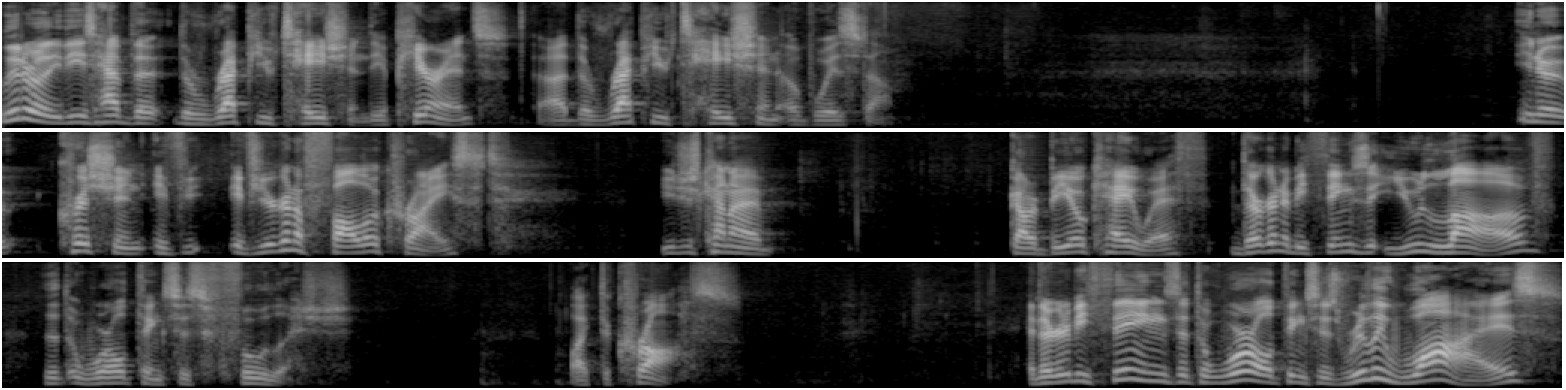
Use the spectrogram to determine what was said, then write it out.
Literally, these have the, the reputation, the appearance, uh, the reputation of wisdom. You know, Christian, if, you, if you're going to follow Christ, you just kind of got to be okay with. There are going to be things that you love that the world thinks is foolish, like the cross. And there are going to be things that the world thinks is really wise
